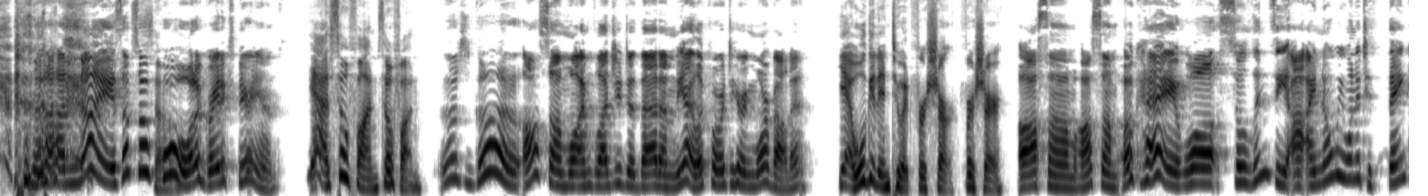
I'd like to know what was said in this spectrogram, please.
nice. That's so, So- cool. What a great experience. yeah, so fun. So fun. That's good. Awesome. Well, I'm glad you did that. And yeah, I look forward to hearing more about it. Yeah, we'll get into it for sure. For sure. Awesome. Awesome. Okay. Well, so Lindsay, uh, I know we wanted to thank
